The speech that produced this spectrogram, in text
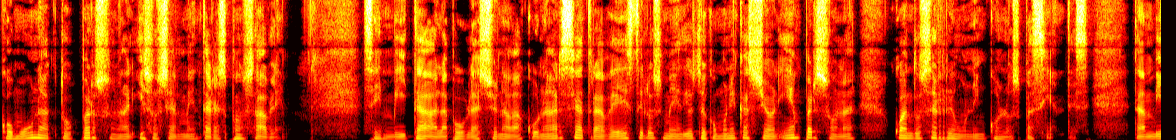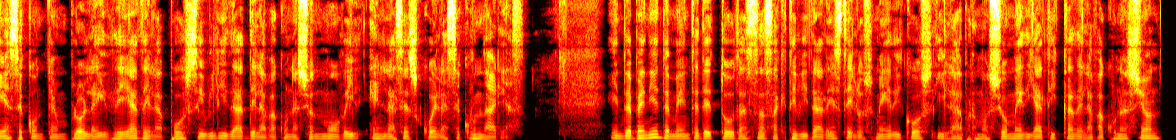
como un acto personal y socialmente responsable. Se invita a la población a vacunarse a través de los medios de comunicación y en persona cuando se reúnen con los pacientes. También se contempló la idea de la posibilidad de la vacunación móvil en las escuelas secundarias. Independientemente de todas las actividades de los médicos y la promoción mediática de la vacunación,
